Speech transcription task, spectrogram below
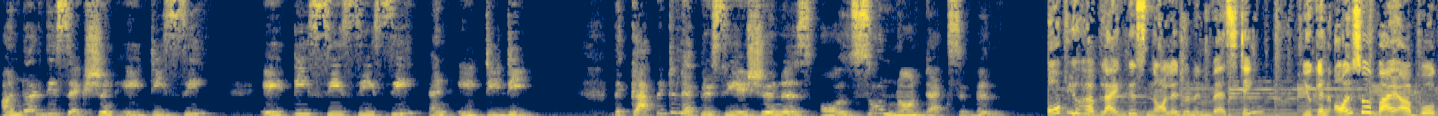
under the section 80C, 80CCC and 80D. The capital appreciation is also non taxable. Hope you have liked this knowledge on investing. You can also buy our book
